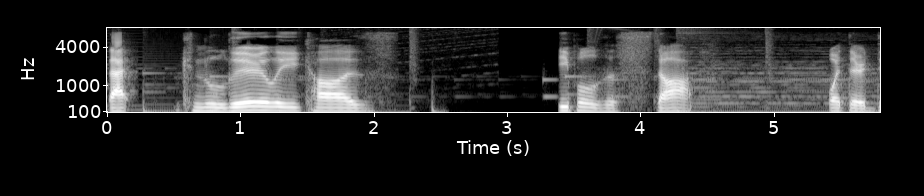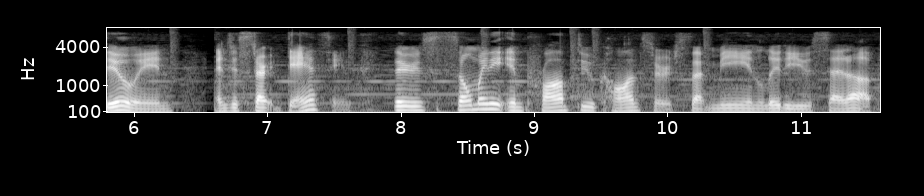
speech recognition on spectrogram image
that can literally cause people to stop what they're doing and just start dancing. There's so many impromptu concerts that me and Lydia set up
